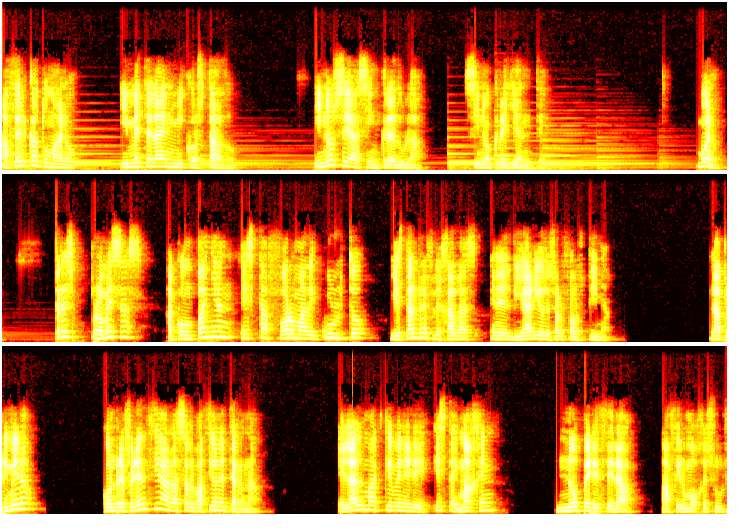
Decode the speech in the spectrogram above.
acerca tu mano y métela en mi costado, y no seas incrédula, sino creyente. Bueno, tres promesas acompañan esta forma de culto y están reflejadas en el diario de Sor Faustina. La primera, con referencia a la salvación eterna. El alma que venere esta imagen no perecerá, afirmó Jesús.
